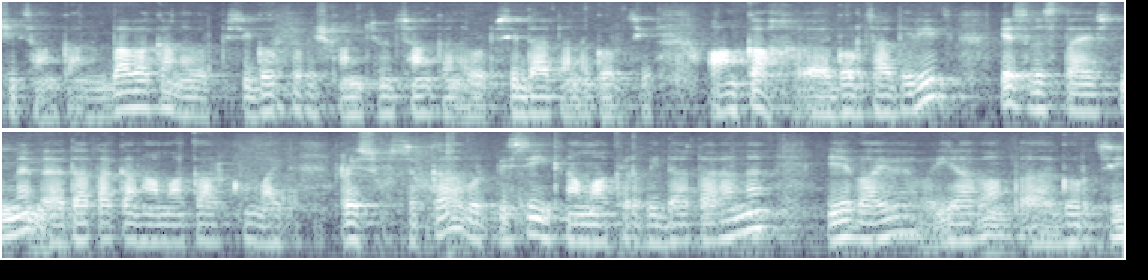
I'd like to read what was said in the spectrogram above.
չի ցանկանում։ Բավական է որպեսի գործող իշխանություն ցանկանա որպեսի դատանը գործի անկախ գործադիրից, ես վստահեցնում եմ դատական համակարգում այդ ռեսուրսը կա, որպեսի ինքնամաքրվի դատարանը եւ այո իրավամբ գործի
